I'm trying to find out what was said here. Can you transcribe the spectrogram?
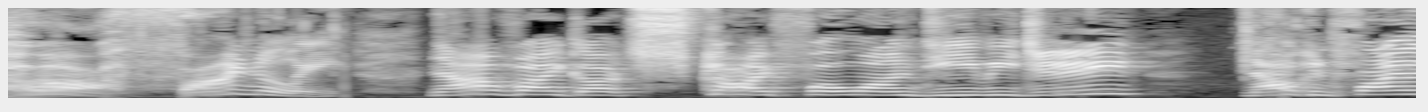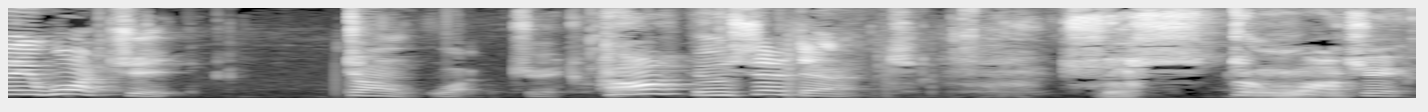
Ah, finally! Now have I got Skyfall on DVD? Now I can finally watch it. Don't watch it. Huh? Who said that? Just don't watch it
